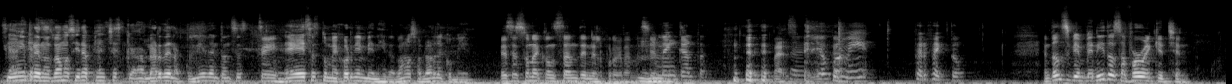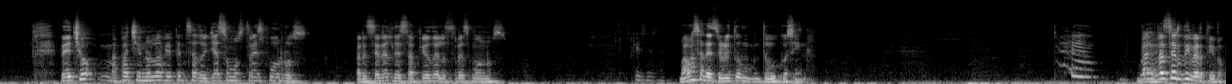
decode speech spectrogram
Siempre Gracias. nos vamos a ir a pinches a hablar de la comida. Entonces, sí, esa es tu mejor bienvenida. Vamos a hablar de comida. esa es una constante en el programa. Siempre. Me encanta. Eh, Yo por mí, perfecto. Entonces, bienvenidos a Furry Kitchen. De hecho, Mapache no lo había pensado, ya somos tres furros. Para hacer el desafío de los tres monos. ¿Qué es eso? Vamos a destruir tu, tu cocina. Va, va a ser divertido.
